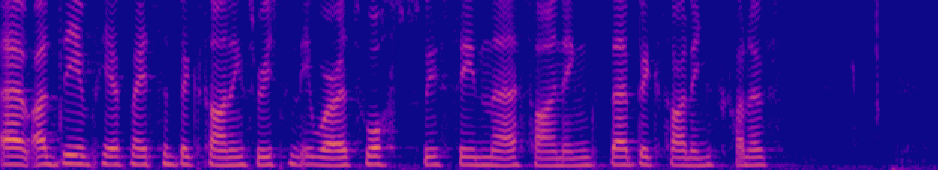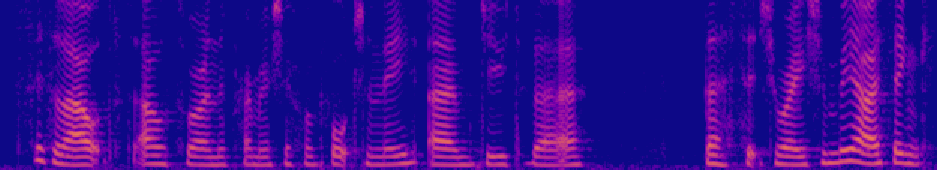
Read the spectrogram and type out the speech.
Um, and DMP have made some big signings recently, whereas Wasps, we've seen their signings, their big signings kind of fizzle out elsewhere in the Premiership, unfortunately, um, due to their their situation. But yeah, I think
